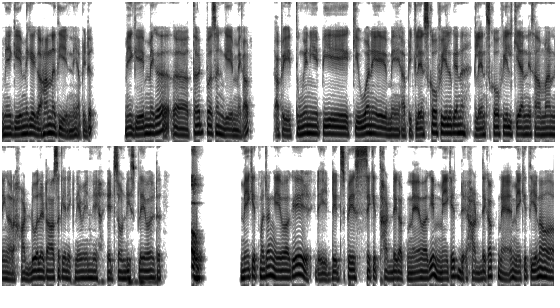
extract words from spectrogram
මේ ගේම් එක ගහන්න තියෙන්නේ අපිට. මේ ගේම් එක තර්ඩ් පර්සන් ගේම් එකක් අපි තුන්වැනිපේ කිව්වනේ මේ අපි ගලෙන්ස්කෝෆිල් ගැන. ගලෙන්ස්කෝෆිල් කියන්නේ සාමාන්‍යෙන් අර හඩ්ඩුවලට ආස කෙනෙක් නෙවෙන්නේ හෙඩ්සොන් ඩිස්පලේවල්ට ඔව. මේකෙත් මචන් ඒවාගේ ඩෙඩ් ස්පේස් එකෙත් හඩ්ඩ එකක් නෑ වගේ මේකෙත් හඩ් එකක් නෑ. මේක තියෙනවා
